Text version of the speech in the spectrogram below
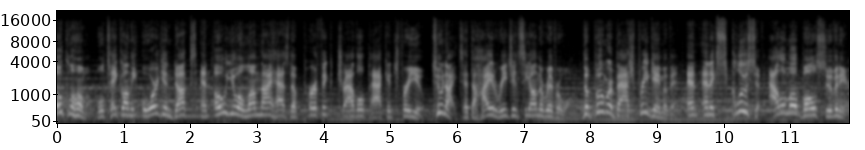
Oklahoma will take on the Oregon Ducks, and OU alumni has the perfect travel package for you. Two nights at the Hyatt Regency on the Riverwalk, the Boomer Bash pregame event, and an exclusive Alamo Bowl souvenir.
